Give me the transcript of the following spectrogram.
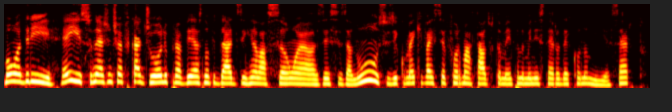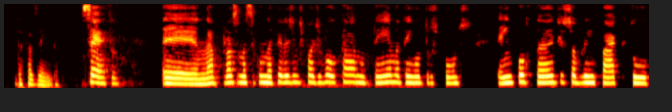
Bom, Adri, é isso, né? A gente vai ficar de olho para ver as novidades em relação a esses anúncios e como é que vai ser formatado também pelo Ministério da Economia, certo? Da Fazenda. Certo. É, na próxima segunda-feira a gente pode voltar no tema, tem outros pontos é, importantes sobre o impacto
